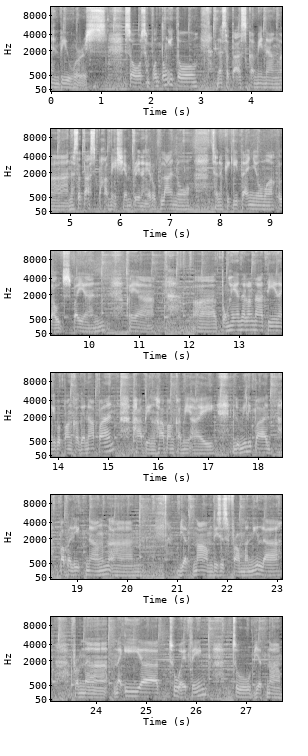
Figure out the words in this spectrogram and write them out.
and viewers. So, sa puntong ito, nasa taas kami ng, uh, nasa taas pa kami syempre ng eroplano. Sa nakikita nyo, mga clouds pa yan. Kaya, uh, tunghayan na lang natin ang iba pang kaganapan. Habang, habang kami ay lumilipad pabalik ng um, Vietnam. This is from Manila, from na Naiya to I think to Vietnam.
